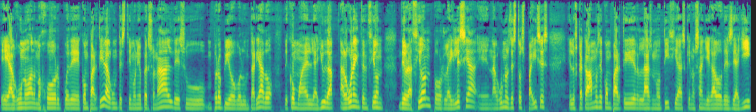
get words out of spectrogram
Eh, alguno a lo mejor puede compartir algún testimonio personal de su propio voluntariado, de cómo a él le ayuda, alguna intención de oración por la Iglesia en algunos de estos países en los que acabamos de compartir las noticias que nos han llegado desde allí,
